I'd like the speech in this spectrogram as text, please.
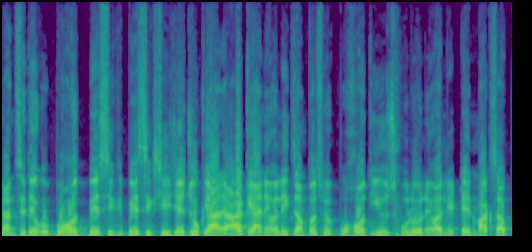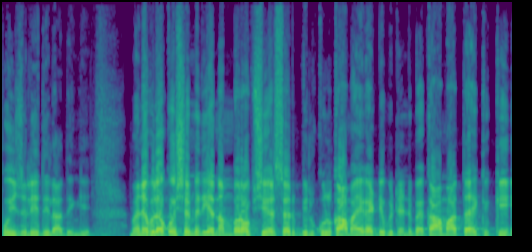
ध्यान से देखो, बहुत बेसिक बेसिक चीज़ है जो कि आगे आने वाले एग्जांपल्स में बहुत यूजफुल होने वाली है। टेन मार्क्स आपको इजीली दिला देंगे। मैंने बोला क्वेश्चन में दिया नंबर ऑफ़ शेयर सर बिल्कुल काम आएगा। डिविडेंड में काम आता है क्योंकि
